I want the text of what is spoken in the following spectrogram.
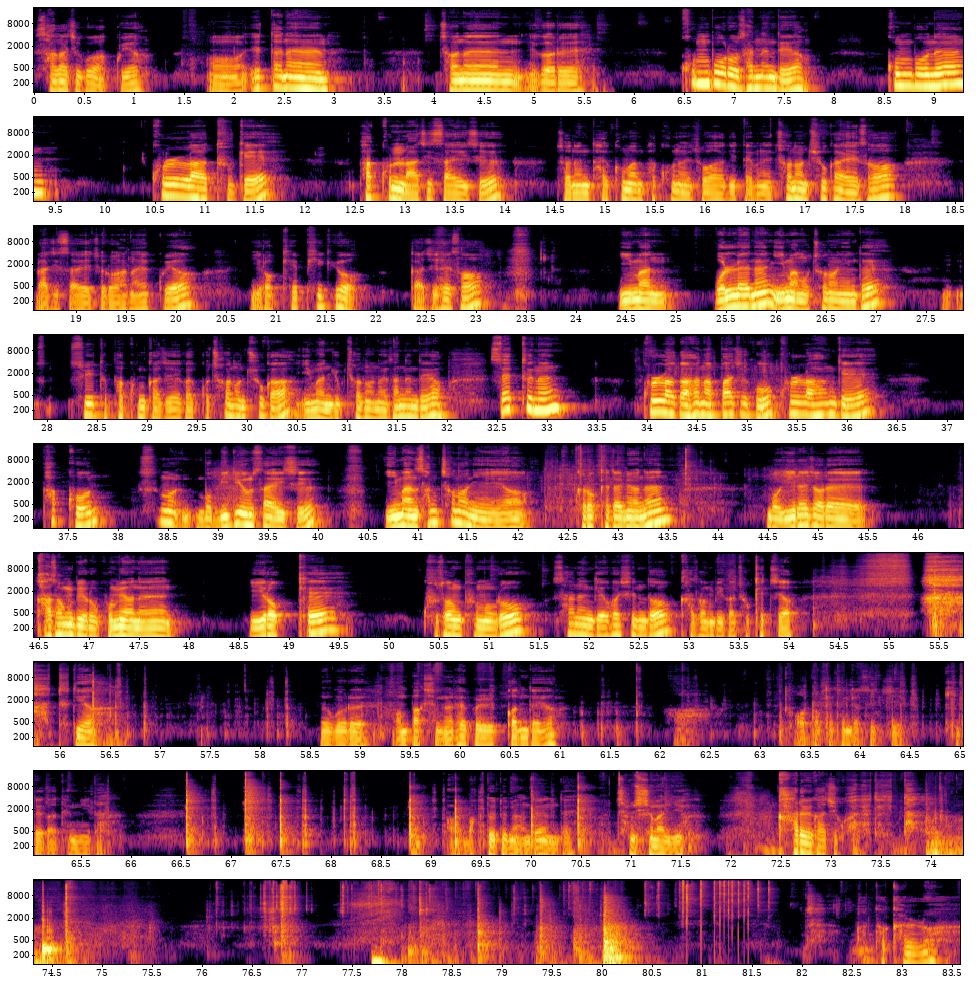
사가지고 왔고요. 어, 일단은 저는 이거를 콤보로 샀는데요. 콤보는 콜라 두 개, 팝콘 라지 사이즈. 저는 달콤한 팝콘을 좋아하기 때문에 천 원 추가해서 라지 사이즈로 하나 했고요. 이렇게 피규어까지 해서 2만 원래는 2만 5천 원인데 스위트 팝콘까지 해갖고 천 원 추가 2만 6천 원에 샀는데요. 세트는 콜라가 하나 빠지고 콜라 한 개에 팝콘 스몰 뭐 미디움 사이즈 2만 3천 원이에요. 그렇게 되면은 뭐 이래저래 가성비로 보면은 이렇게 구성품으로 사는 게 훨씬 더 가성비가 좋겠죠. 하, 드디어 요거를 언박싱을 해볼 건데요. 아, 어떻게 생겼을지 기대가 됩니다. 아, 막 뜯으면 안 되는데. 잠시만요. 칼을 가지고 와야 되겠다. 자, 커터칼로.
